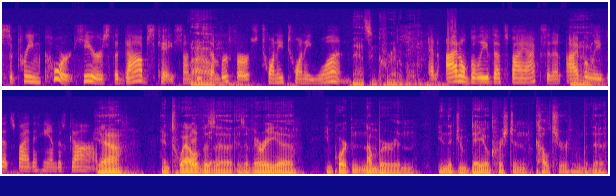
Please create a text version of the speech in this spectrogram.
Supreme Court hears the Dobbs case on wow. December 1st, 2021. That's incredible. And I don't believe that's by accident. Yeah. I believe that's by the hand of God. Yeah, and twelve is a is a very uh, important number in in the Judeo-Christian culture with the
